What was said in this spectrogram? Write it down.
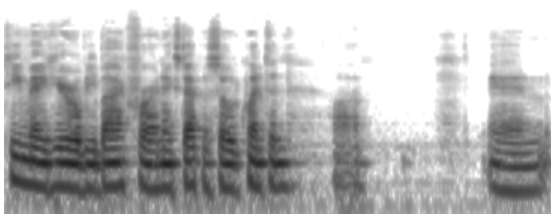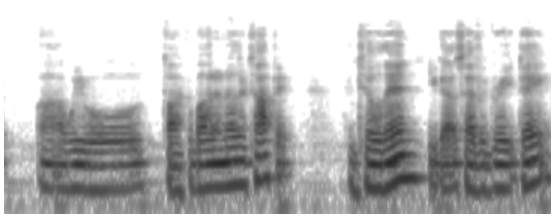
teammate here will be back for our next episode, Quentin. Uh, and uh, we will talk about another topic. Until then, you guys have a great day.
